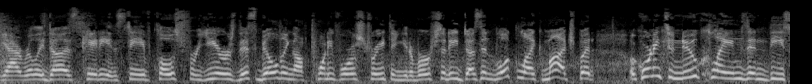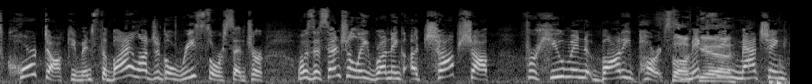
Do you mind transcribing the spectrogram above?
Yeah, it really does. Katie and Steve closed for years. This building off 24th Street and University doesn't look like much, but according to new claims in these court documents, the Biological Resource Center was essentially running a chop shop for human body parts, Fuck mixing, yeah. matching,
